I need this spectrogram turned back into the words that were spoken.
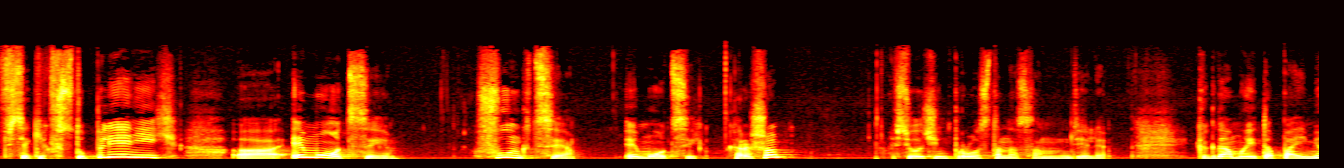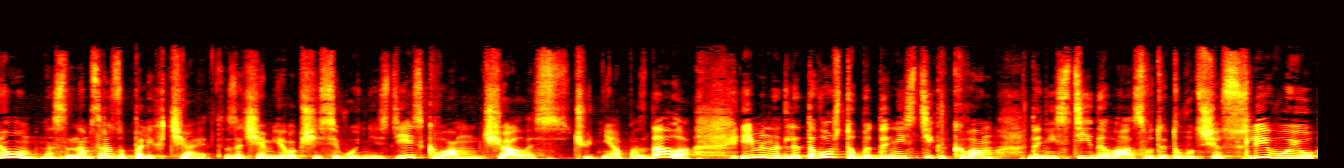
всяких вступлений, а, эмоции, функция эмоций. Хорошо? Все очень просто на самом деле. Когда мы это поймем, нас, нам сразу полегчает. Зачем я вообще сегодня здесь, к вам мчалась, чуть не опоздала? Именно для того, чтобы донести к вам, донести до вас вот эту вот счастливую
